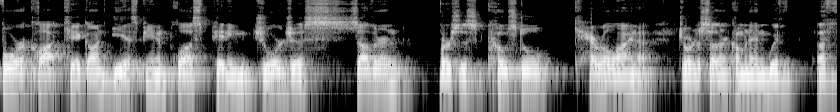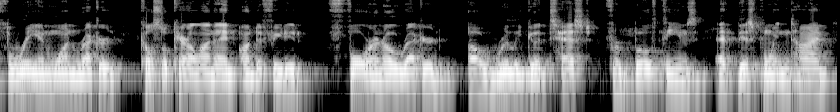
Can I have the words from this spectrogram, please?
four o'clock kick on ESPN Plus, pitting Georgia Southern versus Coastal Carolina. Georgia Southern coming in with a 3 and 1 record, Coastal Carolina an undefeated 4 and 0 record. A really good test for both teams at this point in time.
